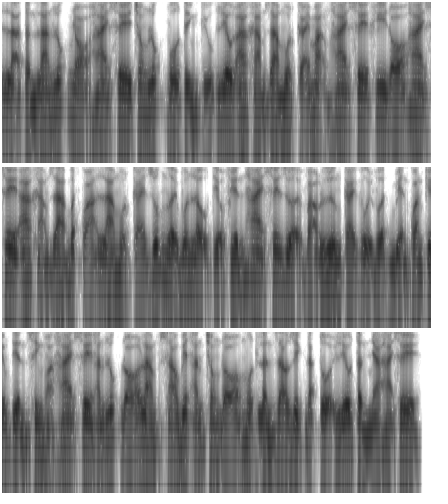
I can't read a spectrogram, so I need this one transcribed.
là tần lan lúc nhỏ hai c trong lúc vô tình cứu liêu a khảm gia một cái mạng hai c khi đó hai c a khảm gia bất quá là một cái giúp người buôn lậu tiểu phiến hai c dựa vào lưng cái gửi vượt biển quan kiếm tiền sinh hoạt hai c hắn lúc đó làm sao biết hắn trong đó một lần giao dịch đắc tội liêu tần nhà hai c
